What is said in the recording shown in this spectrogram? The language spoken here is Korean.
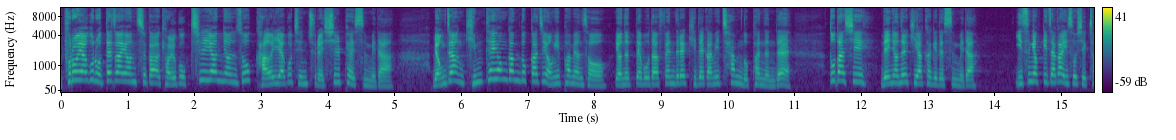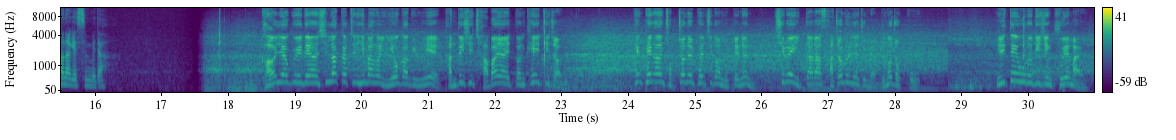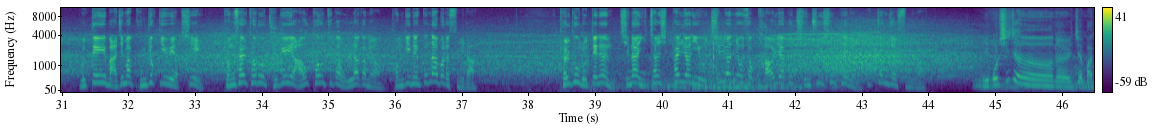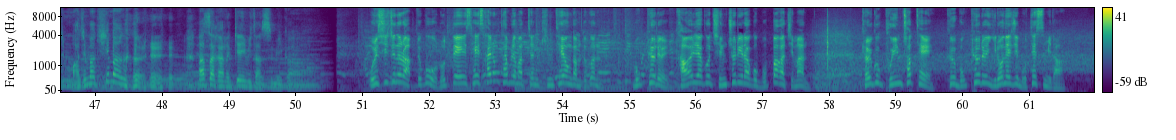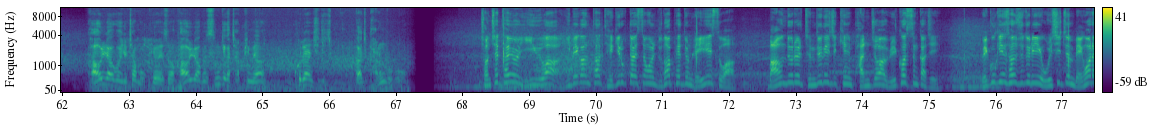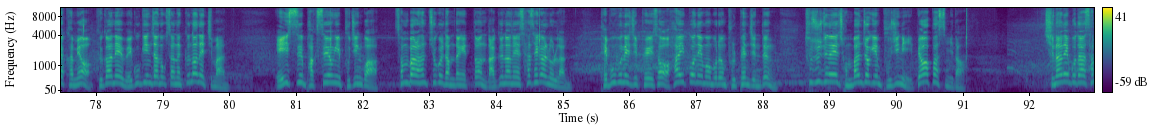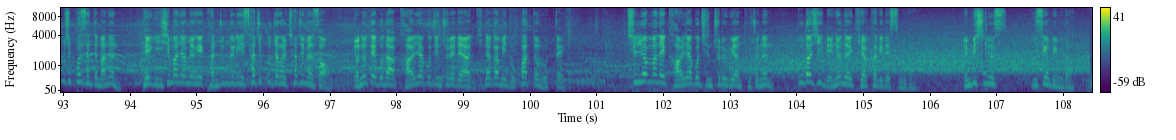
프로야구 롯데자이언츠가 결국 7년 연속 가을 야구 진출에 실패했습니다. 명장 김태형 감독까지 영입하면서 여느 때보다 팬들의 기대감이 참 높았는데 또다시 내년을 기약하게 됐습니다. 이승엽 기자가 이 소식 전하겠습니다. 가을 야구에 대한 신락 같은 희망을 이어가기 위해 반드시 잡아야 했던 KT전. 팽팽한 접전을 펼치던 롯데는 7회 잇따라 4점을 내주며 무너졌고 1대5로 뒤진 9회 말 롯데의 마지막 공격 기회 역시 병살타로 두 개의 아웃 카운트가 올라가며 경기는 끝나버렸습니다. 결국 롯데는 지난 2018년 이후 7년 연속 가을 야구 진출 실패를 확정지었습니다. 이올 시즌을 이제 마지막 희망을 앗아가는 게임이지 않습니까? 올 시즌을 앞두고 롯데의 새 사령탑을 맡은 김태형 감독은 목표를 가을 야구 진출이라고 못 박았지만 결국 부임 첫 해 그 목표를 이뤄내지 못했습니다. 가을 야구 1차 목표에서 가을 야구 승기가 잡히면 코리안 시리즈까지 가는 거고. 전체 타율 2위와 200안타 대기록 달성을 눈앞에 둔 레이에스와 마운드를 든든히 지킨 반주와 윌커슨까지 외국인 선수들이 올 시즌 맹활약하며 그간의 외국인 잔혹사는 끊어냈지만 에이스 박세영의 부진과 선발 한 축을 담당했던 나균환의 사생활 논란, 대부분의 지표에서 하위권에 머무른 불펜진 등 투수진의 전반적인 부진이 뼈아팠습니다. 지난해보다 30% 많은 120만여 명의 관중들이 사직구장을 찾으면서 여느 때보다 가을 야구 진출에 대한 기대감이 높았던 롯데. 7년 만에 가을 야구 진출을 위한 도전은 또다시 내년을 기약하게 됐습니다. MBC 뉴스 이승엽입니다.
